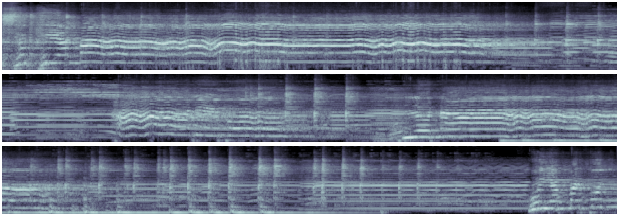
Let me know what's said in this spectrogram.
সখী আমার। আরে ওই আমার বন্ধু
